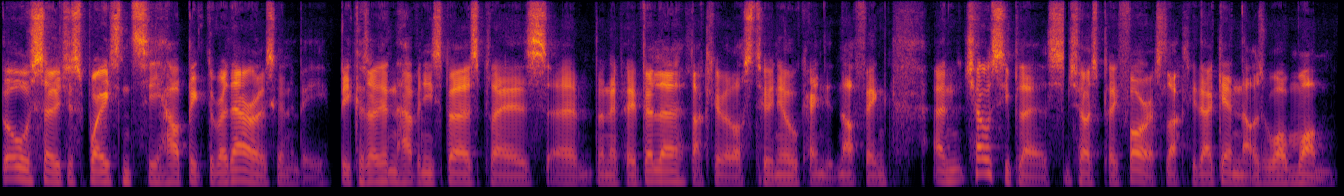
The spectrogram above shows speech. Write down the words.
but also just waiting to see how big the red arrow is going to be because I didn't have any Spurs players um, when they played Villa. Luckily, I lost 2 0. Kane did nothing. And Chelsea players, Chelsea played Forest. Luckily, again, that was 1 1.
